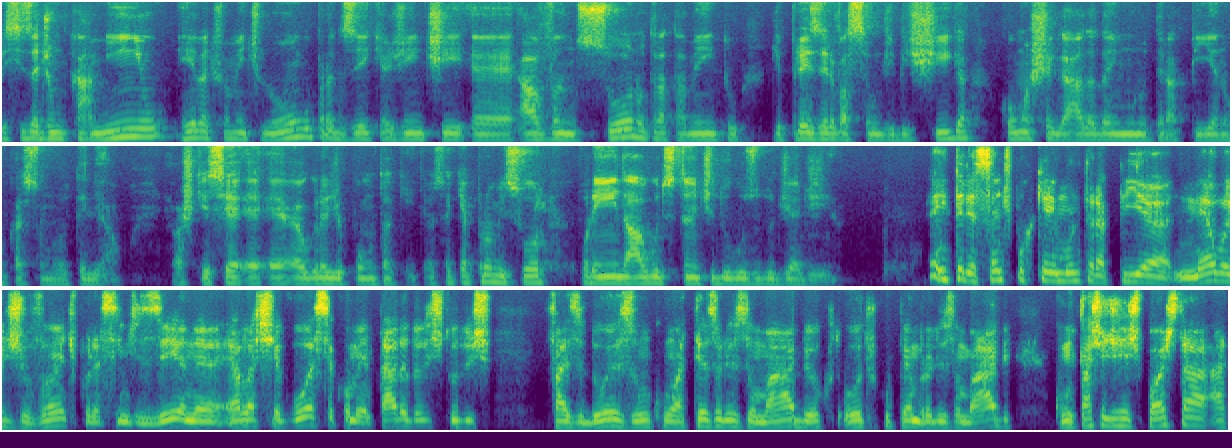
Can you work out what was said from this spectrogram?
precisa de um caminho relativamente longo para dizer que a gente é, avançou no tratamento de preservação de bexiga com a chegada da imunoterapia no carcinoma urotelial. Eu acho que esse é, é, é, o grande ponto aqui. Então, isso aqui é promissor, porém ainda algo distante do uso do dia a dia. É interessante porque a imunoterapia neoadjuvante, por assim dizer, né, ela chegou a ser comentada dos estudos fase 2, um com atezolizumab, outro com pembrolizumab, com taxa de resposta a,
